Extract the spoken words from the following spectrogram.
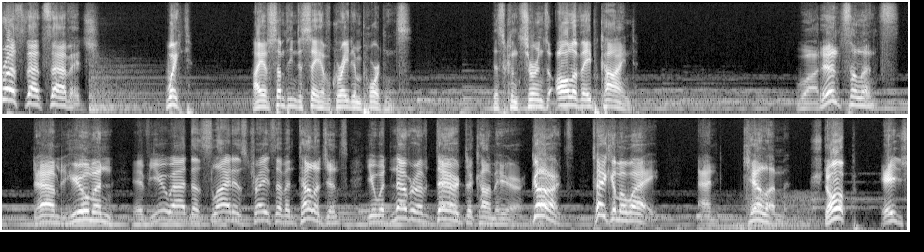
Arrest that savage! Wait! I have something to say of great importance. This concerns all of ape kind. What insolence! Damned human! If you had the slightest trace of intelligence, you would never have dared to come here. Guards! Take him away! And kill him! Stop! As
